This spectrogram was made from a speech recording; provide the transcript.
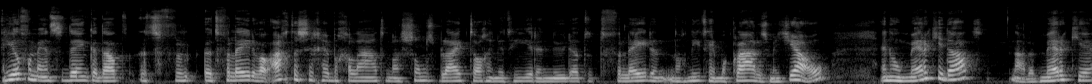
heel veel mensen denken dat het, het verleden wel achter zich hebben gelaten, maar soms blijkt toch in het hier en nu dat het verleden nog niet helemaal klaar is met jou. En hoe merk je dat? Nou, dat merk je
